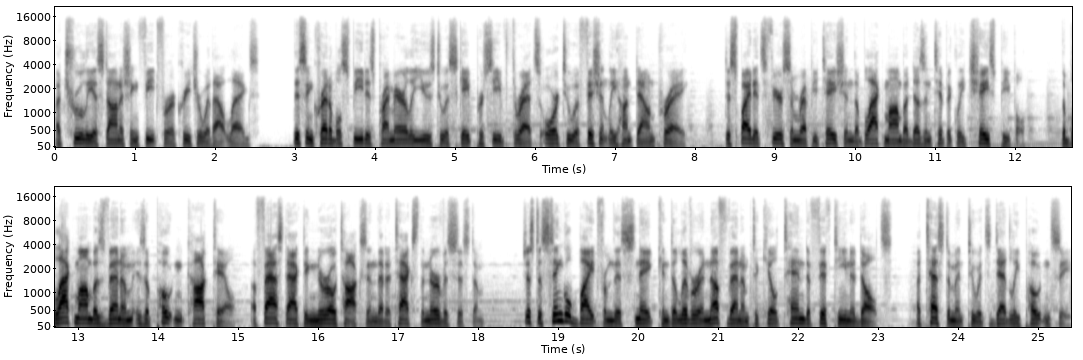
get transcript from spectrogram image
a truly astonishing feat for a creature without legs. This incredible speed is primarily used to escape perceived threats or to efficiently hunt down prey. Despite its fearsome reputation the black mamba doesn't typically chase people. The black mamba's venom is a potent cocktail, a fast-acting neurotoxin that attacks the nervous system. Just a single bite from this snake can deliver enough venom to kill 10 to 15 adults, a testament to its deadly potency.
